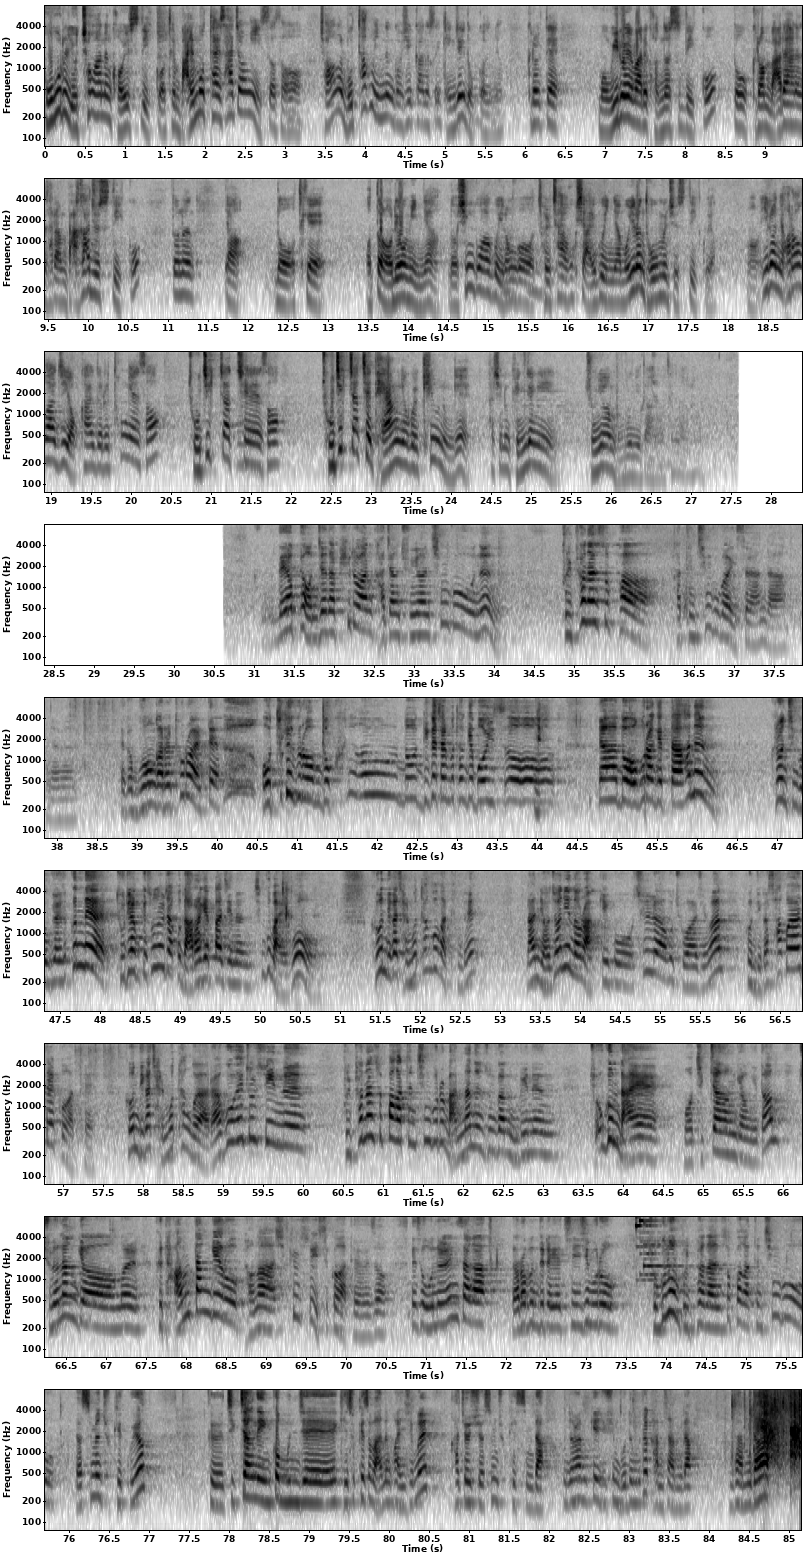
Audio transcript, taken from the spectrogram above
보호를 요청하는 거일 수도 있고 어떻게 말 못할 사정이 있어서 저항을 못하고 있는 것일 가능성이 굉장히 높거든요. 그럴 때 뭐 위로의 말을 건널 수도 있고 또 그런 말을 하는 사람을 막아줄 수도 있고 또는 야 너 어떻게 어떤 어려움이 있냐 너 신고하고 이런 거 절차 혹시 알고 있냐 뭐 이런 도움을 줄 수도 있고요. 어, 이런 여러 가지 역할들을 통해서 조직 자체에서 조직 자체 대항력을 키우는 게 사실은 굉장히 중요한 부분이다라고 생각을 합니다. 내 옆에 언제나 필요한 가장 중요한 친구는 불편한 소파 같은 친구가 있어야 한다. 왜냐면 내가 무언가를 토로할 때 어떻게 그럼 너 그냥 아유 너 네가 잘못한 게 뭐 있어. 야 너 억울하겠다 하는 그런 친구. 그래서 끝내 둘이 함께 손을 잡고 나락에 빠지는 친구 말고 그건 네가 잘못한 것 같은데 난 여전히 너를 아끼고 신뢰하고 좋아하지만 그건 네가 사과해야 될 것 같아. 그건 네가 잘못한 거야. 라고 해줄 수 있는 불편한 소파 같은 친구를 만나는 순간 우리는 조금 나의 뭐 직장 환경이든 주변 환경을 그 다음 단계로 변화시킬 수 있을 것 같아요. 그래서, 그래서 오늘 행사가 여러분들에게 진심으로 조금은 불편한 소파 같은 친구였으면 좋겠고요. 그 직장 내 인권 문제에 계속해서 많은 관심을 가져주셨으면 좋겠습니다. 오늘 함께 해 주신 모든 분들 감사합니다. 감사합니다.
